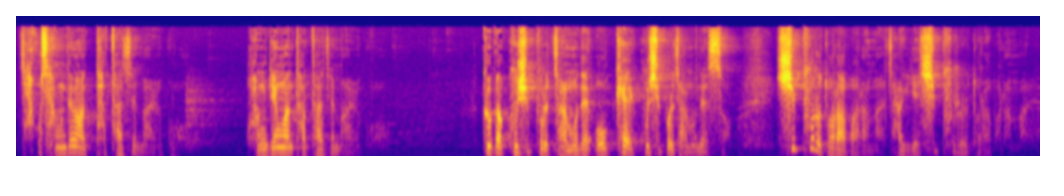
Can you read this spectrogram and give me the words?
자꾸 상대만 탓하지 말고, 환경만 탓하지 말고, 그가 90% 잘못해, 오케이, 90% 잘못했어. 10% 돌아봐라 말. 자기의 10%를 돌아보란 말이에요.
